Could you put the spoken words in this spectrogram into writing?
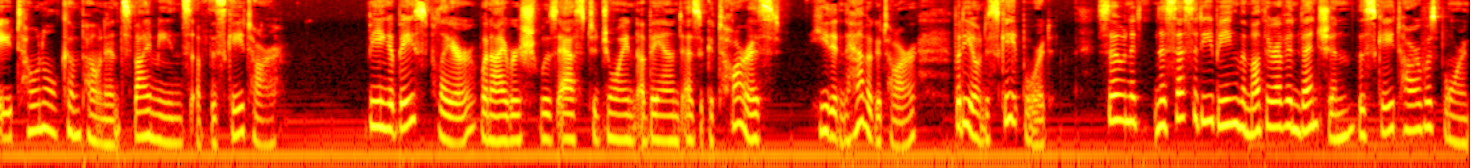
atonal components by means of the skatar. Being a bass player, when Irish was asked to join a band as a guitarist, he didn't have a guitar, but he owned a skateboard. So, necessity being the mother of invention, the skatar was born.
